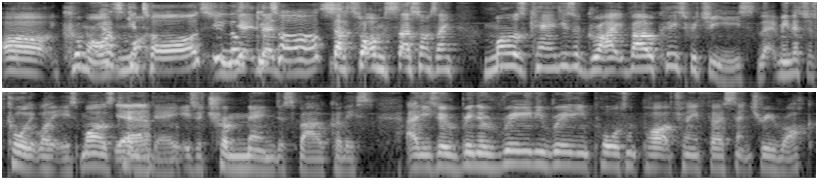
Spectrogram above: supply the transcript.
oh come on that's guitars. You love Yeah, that- guitars. that's what I'm. That's what I'm saying. Myles Kennedy is a great vocalist, which he is. I mean, let's just call it what it is. Myles Yeah. Kennedy is a tremendous vocalist, and he's been a really, really important part of 21st century rock.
